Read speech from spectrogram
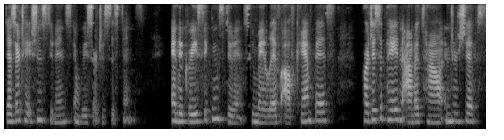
dissertation students and research assistants, and degree-seeking students who may live off campus, participate in out-of-town internships,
